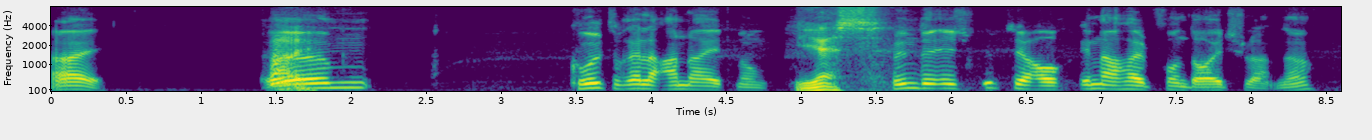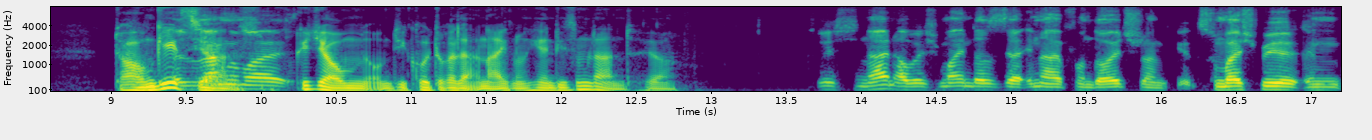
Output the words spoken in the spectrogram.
Hi. Ähm, kulturelle Aneignung. Yes. Finde ich, gibt es ja auch innerhalb von Deutschland, ne? Darum geht es also, ja. Es geht ja um, um die kulturelle Aneignung hier in diesem Land, ja. Richtig, nein, aber ich meine, dass es ja innerhalb von Deutschland geht. Zum Beispiel, in,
